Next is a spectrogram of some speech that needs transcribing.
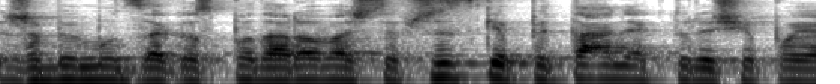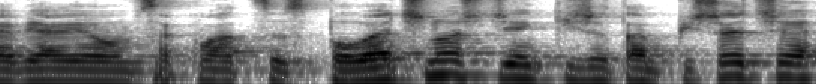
żeby móc zagospodarować te wszystkie pytania, które się pojawiają w zakładce społeczność. Dzięki, że tam piszecie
